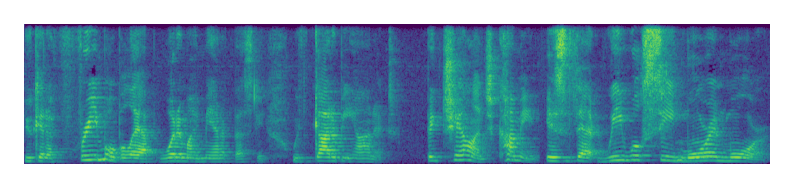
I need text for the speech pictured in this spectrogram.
you get a free mobile app, What Am I Manifesting? We've got to be on it. Big challenge coming is that we will see more and more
